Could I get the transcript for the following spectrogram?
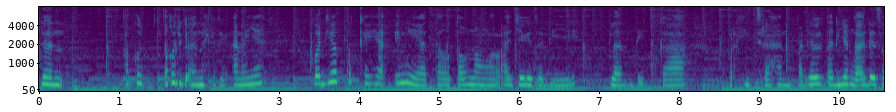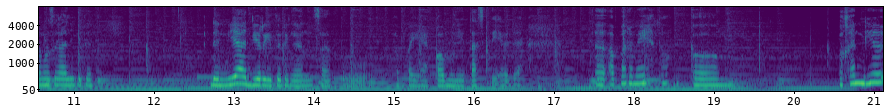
Dan aku aku juga aneh gitu ya. Anehnya kok dia tuh kayak ini ya tahu-tahu nongol aja gitu di Belantika perhijrahan. Padahal tadinya nggak ada sama sekali gitu. Dan dia hadir itu dengan satu apa ya komunitas gitu ya udah. Uh, apa namanya tuh um, bahkan dia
